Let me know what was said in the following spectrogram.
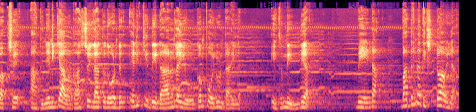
പക്ഷേ അതിനെനിക്ക് അവകാശമില്ലാത്തത് കൊണ്ട് എനിക്കിത് ഇടാനുള്ള യോഗം പോലും ഉണ്ടായില്ല. ഇത് നിന്റെയാ. വേണ്ട ഭദ്രനത് അത് ഇഷ്ടമാവില്ല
